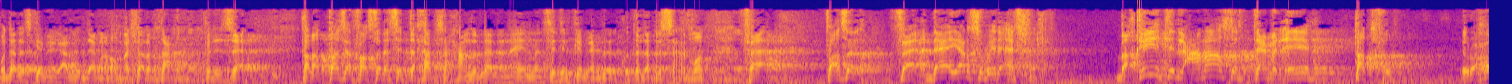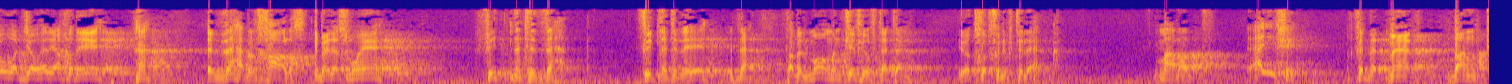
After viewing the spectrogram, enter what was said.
مدرس كيمياء قاعد قدامي أهو ما شاء الله بتاع فلزات 13.65 الحمد لله أنا إيه نسيت الكيمياء اللي كنت أدرسها المهم ف فاصل فده يرسب إلى أسفل بقية العناصر تعمل إيه؟ تطفو يروح هو الجوهري ياخذ إيه؟ ها؟ الذهب الخالص يبقى ده اسمه إيه؟ فتنة الذهب فتنة الإيه؟ الذهب طب المؤمن كيف يفتتن؟ يدخل في الابتلاء مرض أي شيء. قلة مال ضنك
